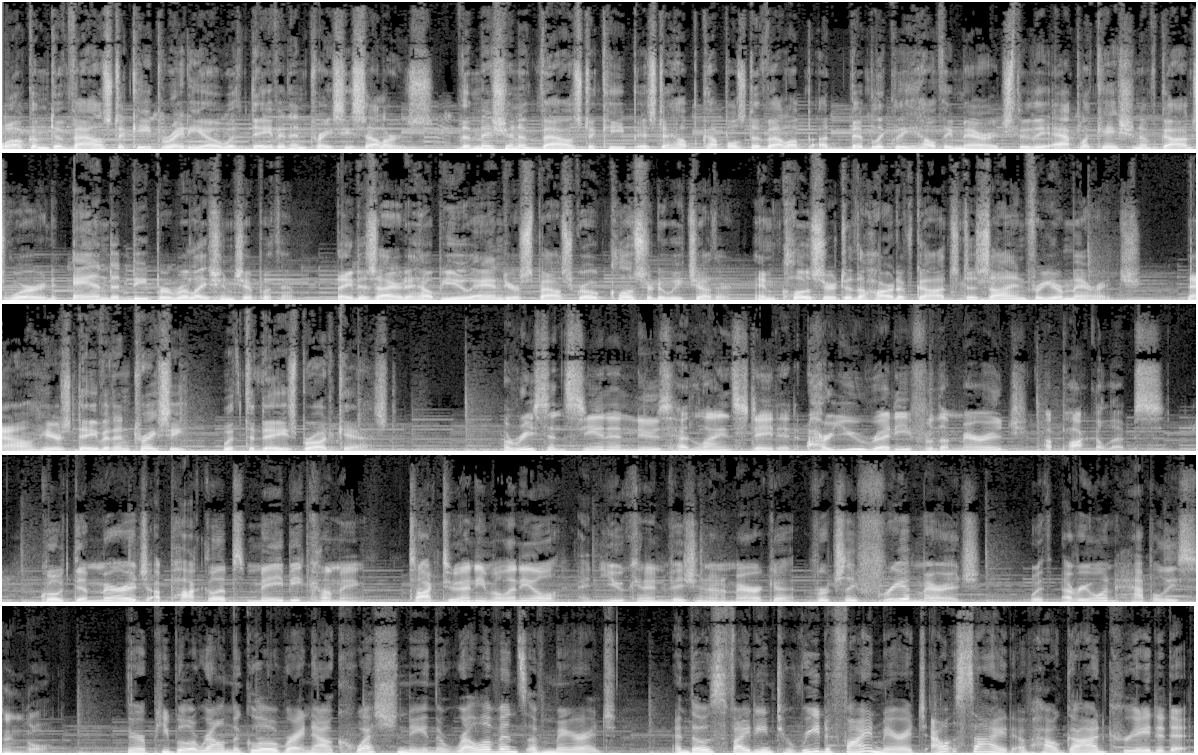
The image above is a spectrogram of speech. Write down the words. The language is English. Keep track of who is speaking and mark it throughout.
Speaker 1: Welcome to Vows to Keep Radio with David and Tracy Sellers. The mission of Vows to Keep is to help couples develop a biblically healthy marriage through the application of God's Word and a deeper relationship with Him. They desire to help you and your spouse grow closer to each other and closer to the heart of God's design for your marriage. Now, here's David and Tracy with today's broadcast.
Speaker 2: A recent CNN News headline stated Are you ready for the marriage apocalypse? Quote, the marriage apocalypse may be coming. Talk to any millennial, and you can envision an America virtually free of marriage with everyone happily single.
Speaker 3: There are people around the globe right now questioning the relevance of marriage and those fighting to redefine marriage outside of how God created it.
